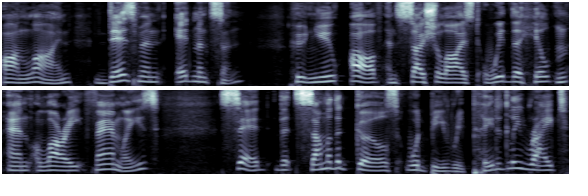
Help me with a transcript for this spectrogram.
online, Desmond Edmondson, who knew of and socialised with the Hilton and Laurie families, said that some of the girls would be repeatedly raped,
